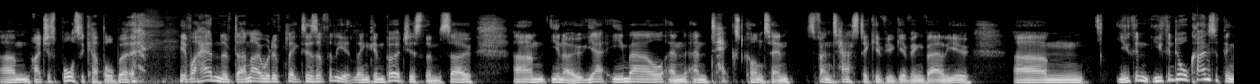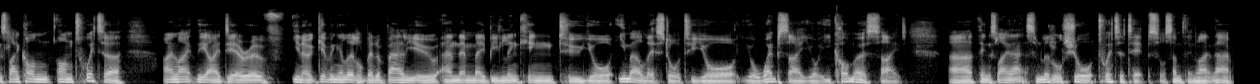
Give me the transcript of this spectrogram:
Um, I just bought a couple, but if I hadn't have done, I would have clicked his affiliate link and purchased them. So, um, you know, yeah, email and and text content. It's fantastic if you're giving value. Um, you can you can do all kinds of things like on on Twitter. I like the idea of you know giving a little bit of value and then maybe linking to your email list or to your your website, your e-commerce site, uh, things like that. Some little short Twitter tips or something like that.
